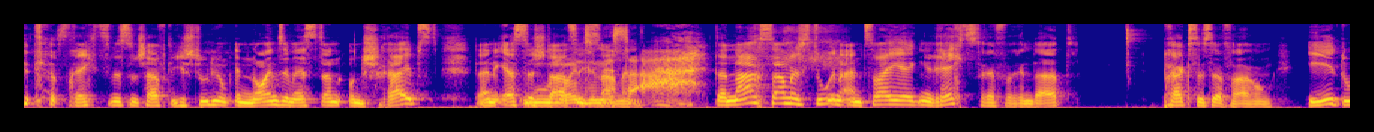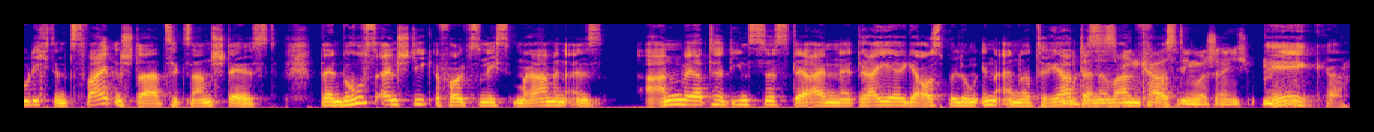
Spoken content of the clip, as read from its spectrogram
das rechtswissenschaftliche Studium in neun Semestern und schreibst dein erstes Uh, Staatsexamen. Ah, Danach sammelst du in einem zweijährigen Rechtsreferendat Praxiserfahrung, ehe du dich dem zweiten Staatsexamen stellst. Dein Berufseinstieg erfolgt zunächst im Rahmen eines Anwärterdienstes, der eine dreijährige Ausbildung in einem Notariat gut, das deiner ist wie Wahl ein vorsieht. Casting wahrscheinlich. Mhm. Eker.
